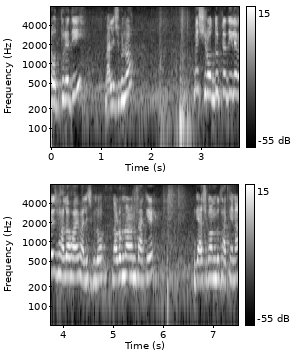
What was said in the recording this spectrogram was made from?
রোদ তুলে দিই বালিশগুলো। বেশ রোদ্দুরটা দিলে বেশ ভালো হয় বালিশগুলো নরম নরম থাকে গ্যাস গন্ধ থাকে না।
